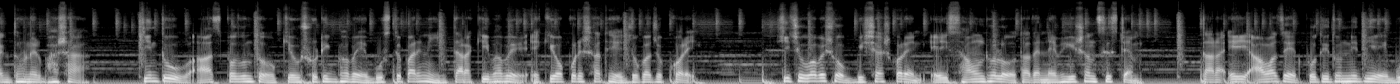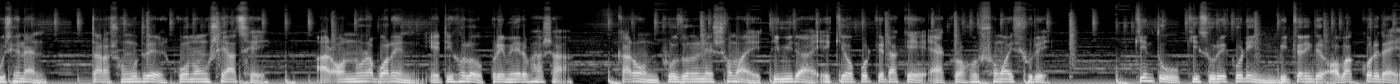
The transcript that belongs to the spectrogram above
এক ধরনের ভাষা। কিন্তু আজ পর্যন্ত কেউ সঠিকভাবে বুঝতে পারেনি তারা কীভাবে একে অপরের সাথে যোগাযোগ করে। কিছু গবেষক বিশ্বাস করেন এই সাউন্ড হলো তাদের নেভিগেশন সিস্টেম। তারা এই আওয়াজের প্রতিধ্বনি দিয়ে বুঝে নেন তারা সমুদ্রের কোন অংশে আছে। আর অন্যরা বলেন এটি হলো প্রেমের ভাষা, কারণ প্রজননের সময় তিমিরা একে অপরকে ডাকে এক রহস্যময় সুরে। কিন্তু কিছু রেকর্ডিং বিজ্ঞানীদের অবাক করে দেয়।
